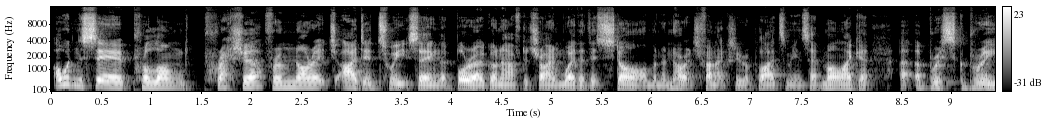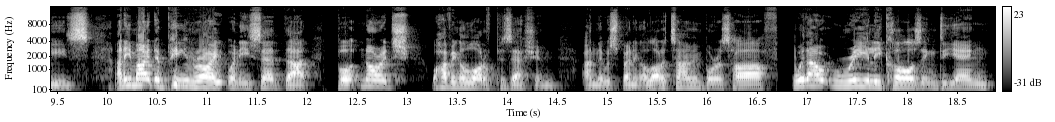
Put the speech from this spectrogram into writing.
I wouldn't say prolonged pressure from Norwich. I did tweet saying that Boro are going to have to try and weather this storm, and a Norwich fan actually replied to me and said more like a, a, a brisk breeze. And he might have been right when he said that, but Norwich were having a lot of possession and they were spending a lot of time in Boro's half without really causing Dieng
